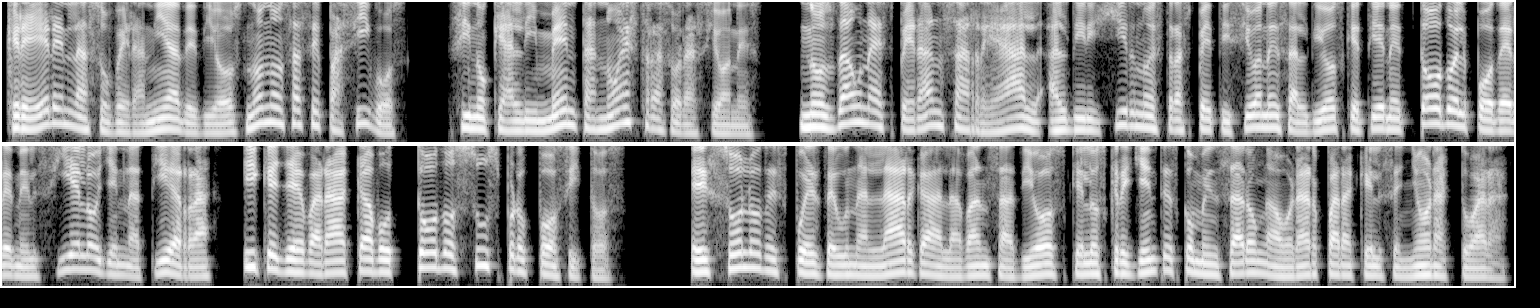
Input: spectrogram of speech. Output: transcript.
Creer en la soberanía de Dios no nos hace pasivos, sino que alimenta nuestras oraciones nos da una esperanza real al dirigir nuestras peticiones al Dios que tiene todo el poder en el cielo y en la tierra y que llevará a cabo todos sus propósitos. Es solo después de una larga alabanza a Dios que los creyentes comenzaron a orar para que el Señor actuara.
